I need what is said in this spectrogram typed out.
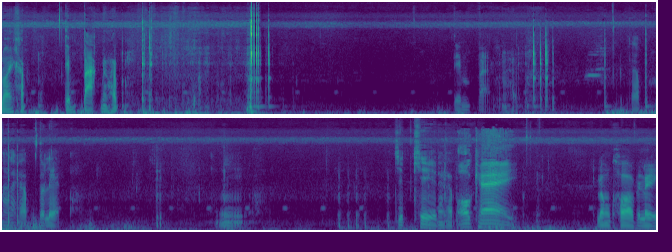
รียบร้อยครับ เต็มปากนะครับ เต็มปากนะครับ ครับมาแล้วครับตัวแรกนี่ 7K นะครับ Okay. ลงคอไปเลย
